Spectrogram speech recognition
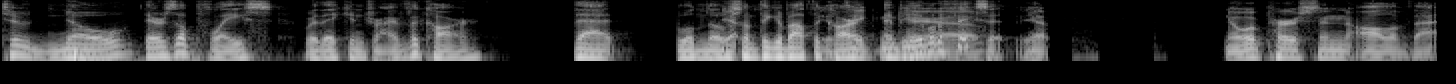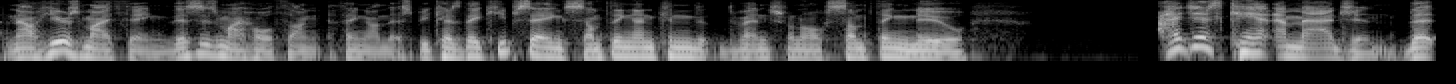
to know there's a place where they can drive the car that will know Yep. something about the car and be able to fix it. Yep. Know a person, all of that. Now, here's my thing. This is my whole thing, thing on this because they keep saying something unconventional, something new. I just can't imagine that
